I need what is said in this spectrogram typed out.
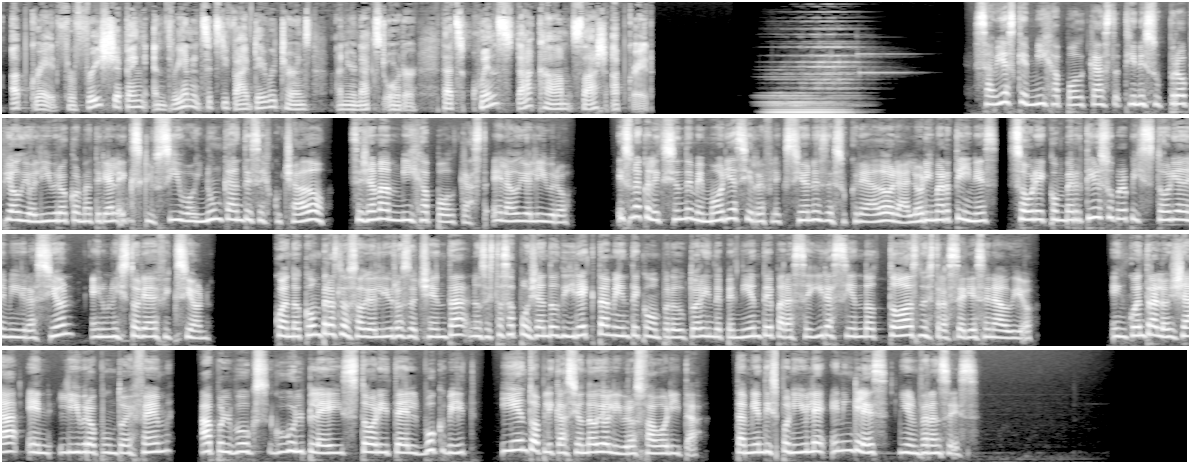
upgrade for free shipping and 365 day returns on your next order. That's quince.com slash upgrade. ¿Sabías que Mija Podcast tiene su propio audiolibro con material exclusivo y nunca antes escuchado? Se llama Mija Podcast, el audiolibro. Es una colección de memorias y reflexiones de su creadora, Lori Martínez, sobre convertir su propia historia de migración en una historia de ficción. Cuando compras los audiolibros de 80, nos estás apoyando directamente como productora independiente para seguir haciendo todas nuestras series en audio. Encuéntralo ya en libro.fm, Apple Books, Google Play, Storytel, BookBeat y en tu aplicación de audiolibros favorita. También disponible en inglés y en francés.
